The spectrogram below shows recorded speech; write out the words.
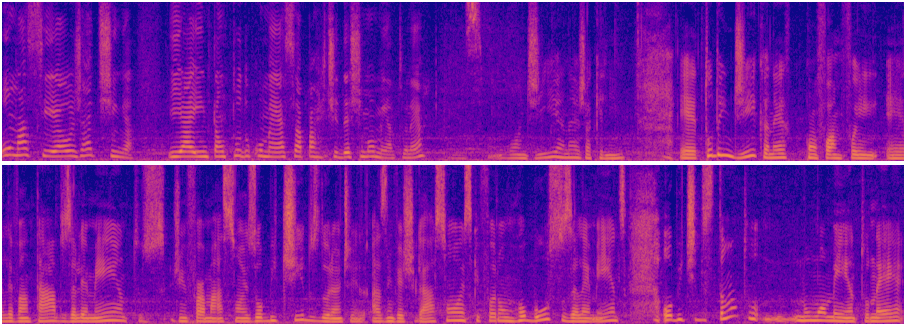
O Maciel já tinha. E aí então tudo começa a partir deste momento, né? Bom dia, né, Jaqueline? É, tudo indica, né, conforme foi é, elementos de informações obtidos durante as investigações, que foram robustos elementos, obtidos tanto no momento, né,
